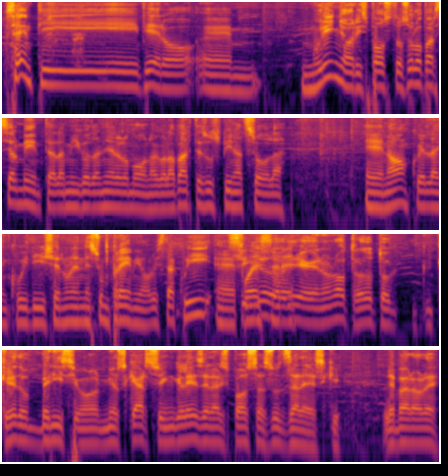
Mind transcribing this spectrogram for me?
Senti Piero, ehm, Mourinho ha risposto solo parzialmente all'amico Daniele Lo Monaco, la parte su Spinazzola. Eh, no? Quella in cui dice non è nessun premio, lui sta qui, eh, Sì, può essere... dire che non ho tradotto, credo benissimo, il mio scarso inglese la risposta su Zaleschi. Le parole.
